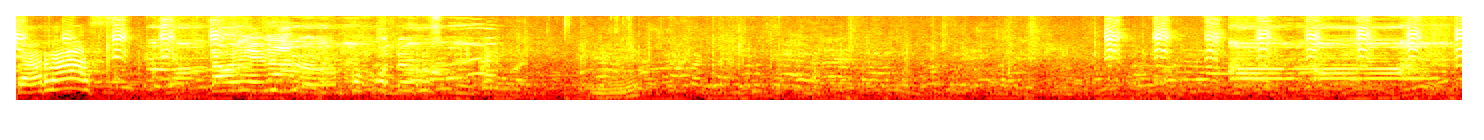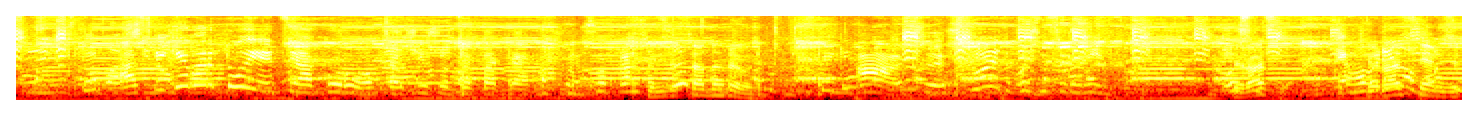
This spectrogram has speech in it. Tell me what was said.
Тарас! Там я вижу, походу, понимает. Мгм. А скільки вартує ця коробка, чи що це таке? Що, 70 гривень. А, що, що це 80 гривень? Вчера, Я говорила, вчера 70.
